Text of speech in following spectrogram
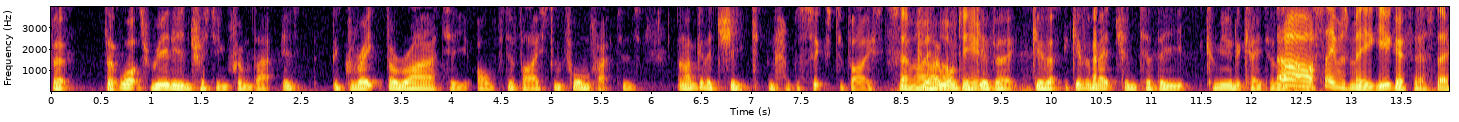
But but what's really interesting from that is the great variety of device and form factors. And I'm going to cheat and have a sixth device So I. because I want to you. give a give a give a mention to the communicator oh, line. Oh, same as me. You go first, though.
